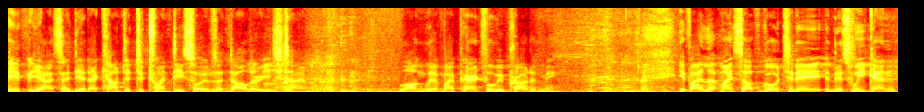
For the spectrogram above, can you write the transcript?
If yes, I did. I counted to 20, so it was a dollar each time. Long live. My parents will be proud of me. If I let myself go today, this weekend,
